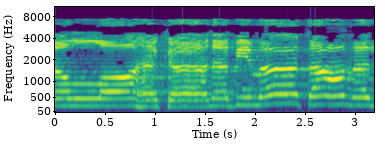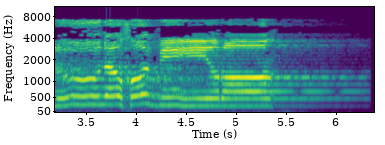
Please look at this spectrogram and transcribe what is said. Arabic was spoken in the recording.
الله كان بما تعملون خبيراً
